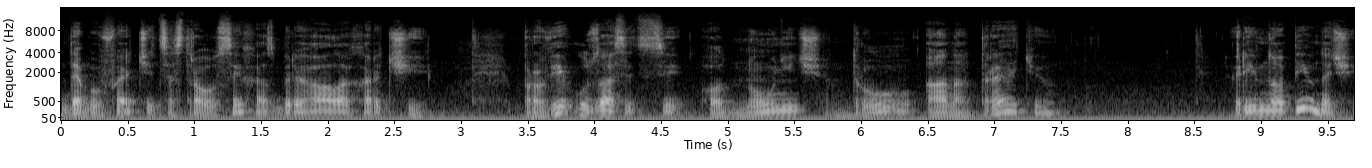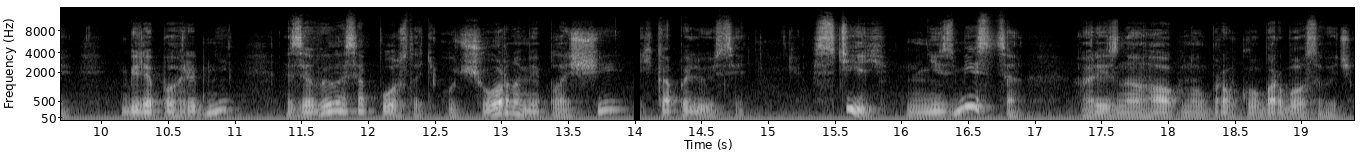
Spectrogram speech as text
де буфетчиця страусиха зберігала харчі. Провів у засідці одну ніч, другу, а на третю. Рівно опівночі біля погребні з'явилася постать у чорному плащі і капелюсі. Стій, ні з місця, грізно гавкнув Бровко Барбосович.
